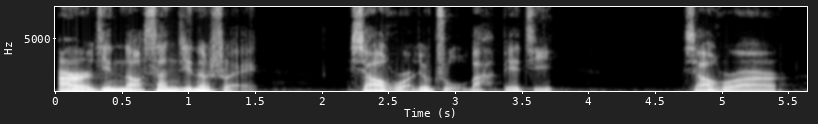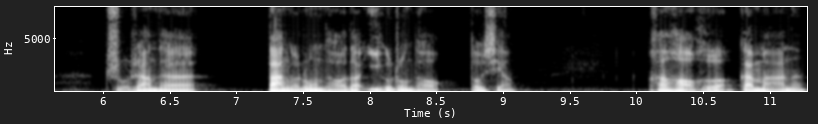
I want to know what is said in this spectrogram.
二斤到三斤的水，小火就煮吧，别急，小火煮上它半个钟头到一个钟头都行，很好喝。干嘛呢？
